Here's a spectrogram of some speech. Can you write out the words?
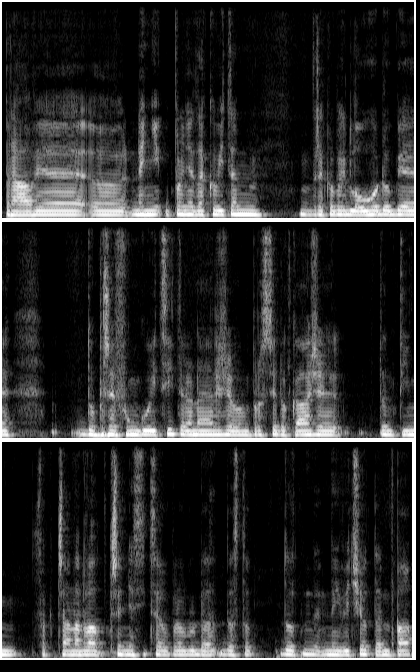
právě uh, není úplně takový ten řekl bych dlouhodobě dobře fungující trenér, že on prostě dokáže ten tým fakt třeba na dva, tři měsíce opravdu dostat do největšího tempa.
